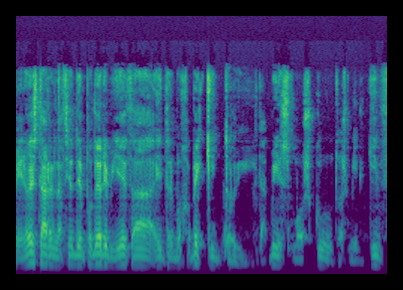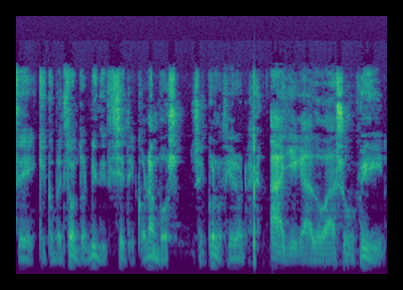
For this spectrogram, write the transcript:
Pero esta relación de poder y belleza entre Mohamed V y Miss Moscú 2015, que comenzó en 2017 con ambos se conocieron, ha llegado a su fin.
